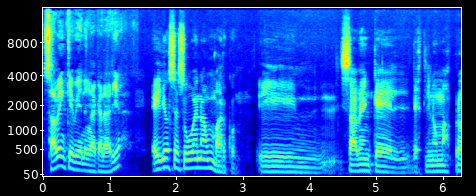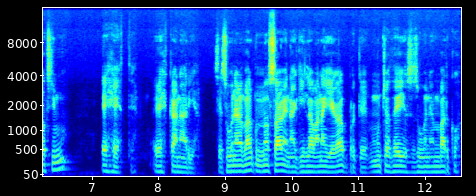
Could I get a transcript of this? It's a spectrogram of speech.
¿Saben que vienen a Canarias? Ellos se suben a un barco y saben que el destino más próximo es este, es Canarias se suben al barco, no saben a qué isla van a llegar porque muchos de ellos se suben en barcos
